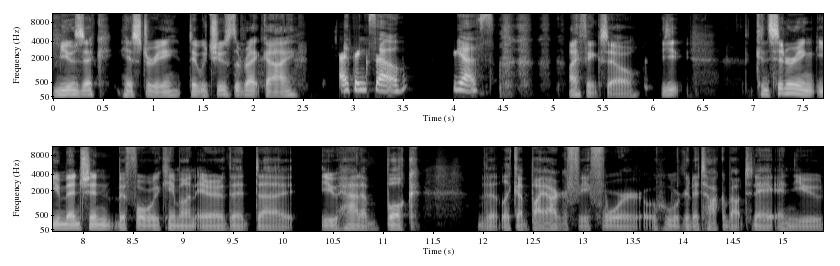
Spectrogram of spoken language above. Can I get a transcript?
Music, history. Did we choose the right guy? I think so. Yes. I think so. You, considering you mentioned before we came on air that uh, you had a book that like a biography for who we're going to talk about today, and you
